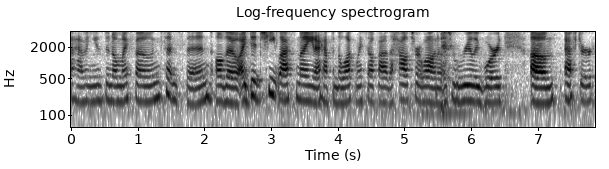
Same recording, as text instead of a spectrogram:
I haven't used it on my phone since then. Although I did cheat last night. I happened to lock myself out of the house for a while, and I was really bored um, after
